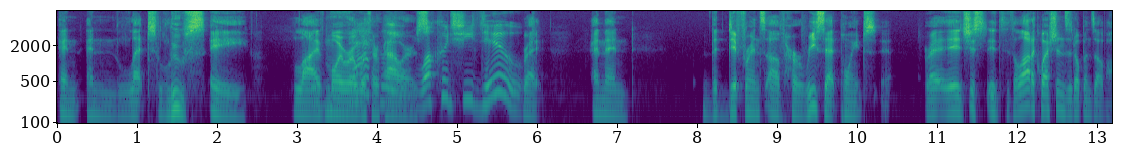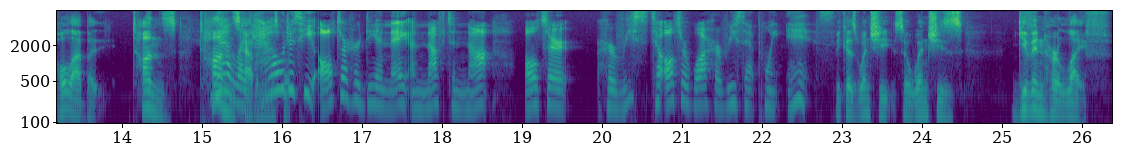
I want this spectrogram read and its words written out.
and and let loose a live Moira with her powers. What could she do? Right. And then the difference of her reset point, right? It's just it's, it's a lot of questions. It opens up a whole lot, but tons, tons yeah, like happen in this how does he alter her DNA enough to not alter her res- to alter what her reset point is? because when she so when she's given her life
